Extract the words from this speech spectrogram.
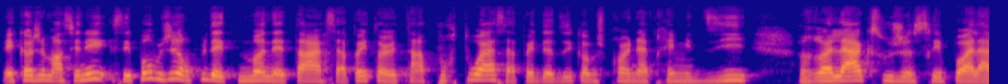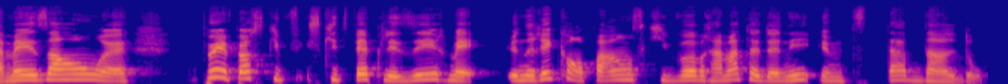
Mais comme j'ai mentionné, c'est pas obligé non plus d'être monétaire. Ça peut être un temps pour toi, ça peut être de dire comme je prends un après-midi relax où je ne serai pas à la maison. Euh, peu importe ce qui, te fait plaisir, mais une récompense qui va vraiment te donner une petite tape dans le dos.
